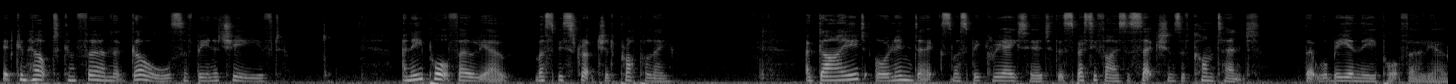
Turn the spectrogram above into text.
It can help to confirm that goals have been achieved. An e-portfolio must be structured properly. A guide or an index must be created that specifies the sections of content that will be in the e-portfolio.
